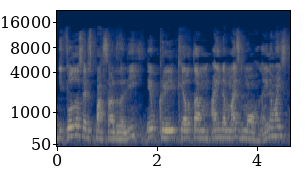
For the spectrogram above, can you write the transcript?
de todas as séries passadas ali, eu creio que ela tá ainda mais morna, ainda mais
